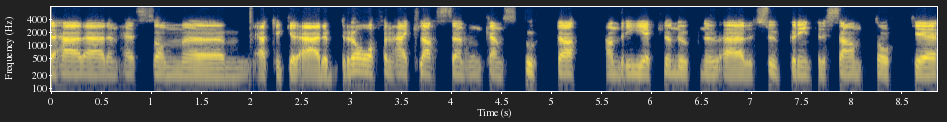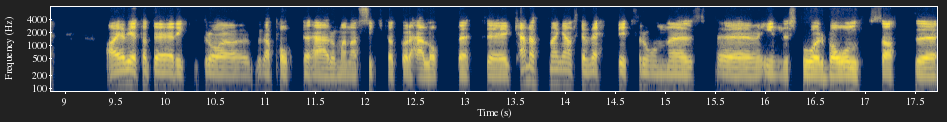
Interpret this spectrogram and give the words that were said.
det här är en häst som eh, jag tycker är bra för den här klassen. Hon kan spurta. André Eklund upp nu är superintressant och eh, ja, jag vet att det är riktigt bra rapporter här och man har siktat på det här loppet. Eh, kan öppna ganska vettigt från eh, innerspår Bolt så att eh,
